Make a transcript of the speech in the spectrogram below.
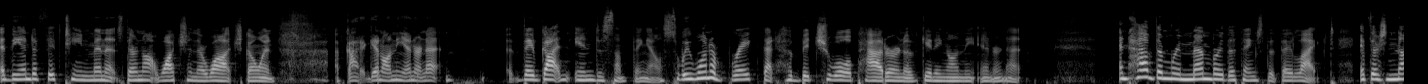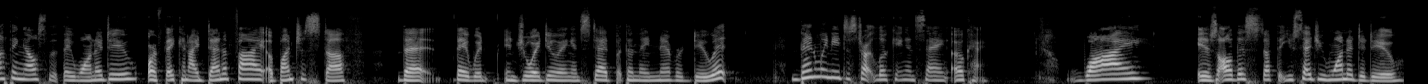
at the end of 15 minutes, they're not watching their watch going, I've got to get on the internet they've gotten into something else. So we want to break that habitual pattern of getting on the internet and have them remember the things that they liked. If there's nothing else that they want to do, or if they can identify a bunch of stuff that they would enjoy doing instead, but then they never do it, then we need to start looking and saying, okay, why is all this stuff that you said you wanted to do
